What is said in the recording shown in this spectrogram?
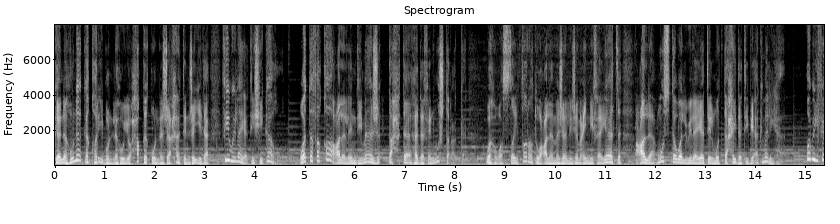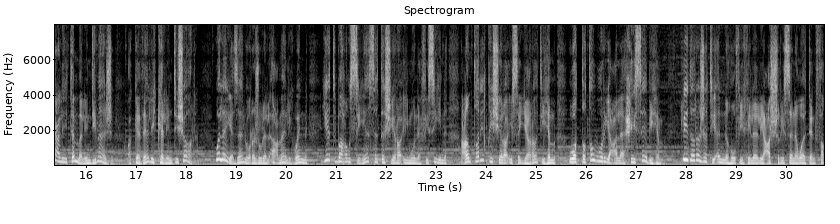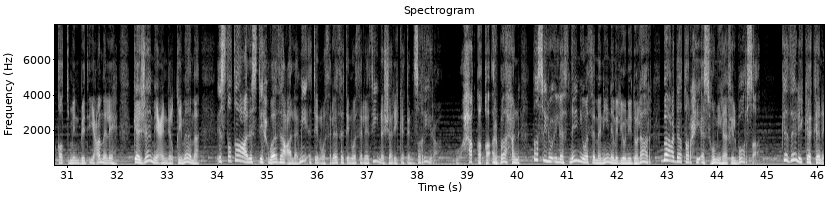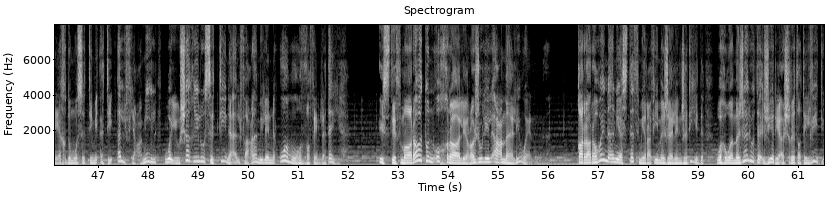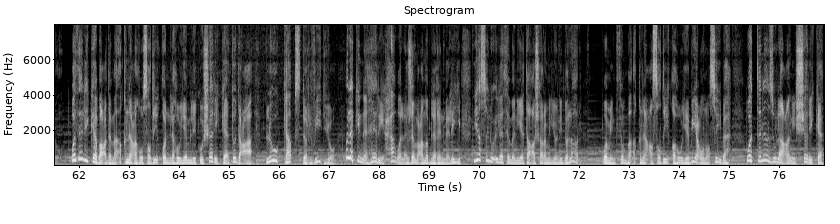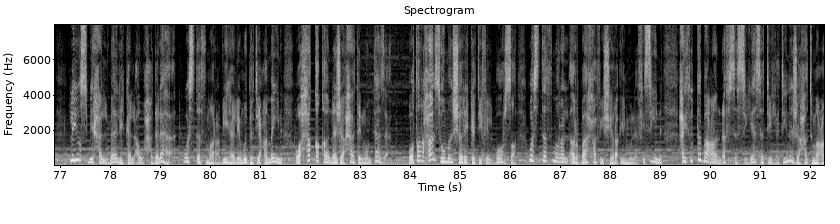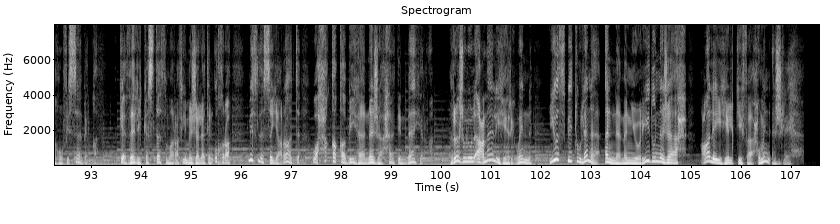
كان هناك قريب له يحقق نجاحات جيدة في ولاية شيكاغو واتفقا على الاندماج تحت هدف مشترك وهو السيطرة على مجال جمع النفايات على مستوى الولايات المتحدة بأكملها. وبالفعل تم الاندماج وكذلك الانتشار. ولا يزال رجل الأعمال وين يتبع سياسة شراء المنافسين عن طريق شراء سياراتهم والتطور على حسابهم لدرجة أنه في خلال عشر سنوات فقط من بدء عمله كجامع للقمامة استطاع الاستحواذ على 133 شركة صغيرة وحقق أرباحا تصل إلى 82 مليون دولار بعد طرح أسهمها في البورصة. كذلك كان يخدم 600 ألف عميل ويشغل 60 ألف عامل وموظف لديه. استثمارات أخرى لرجل الأعمال وين؟ قرر وين أن يستثمر في مجال جديد وهو مجال تأجير أشرطة الفيديو. وذلك بعدما أقنعه صديق له يملك شركة تدعى بلو كابستر فيديو ولكن هاري حاول جمع مبلغ مالي يصل إلى 18 مليون دولار. ومن ثم أقنع صديقه يبيع نصيبه والتنازل عن الشركة ليصبح المالك الأوحد لها واستثمر بها لمدة عامين وحقق نجاحات ممتازة. وطرح أسهم الشركة في البورصة واستثمر الأرباح في شراء المنافسين حيث اتبع نفس السياسة التي نجحت معه في السابق. كذلك استثمر في مجالات أخرى مثل السيارات وحقق بها نجاحات باهرة. رجل الأعمال هيري وين يثبت لنا أن من يريد النجاح عليه الكفاح من أجله.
